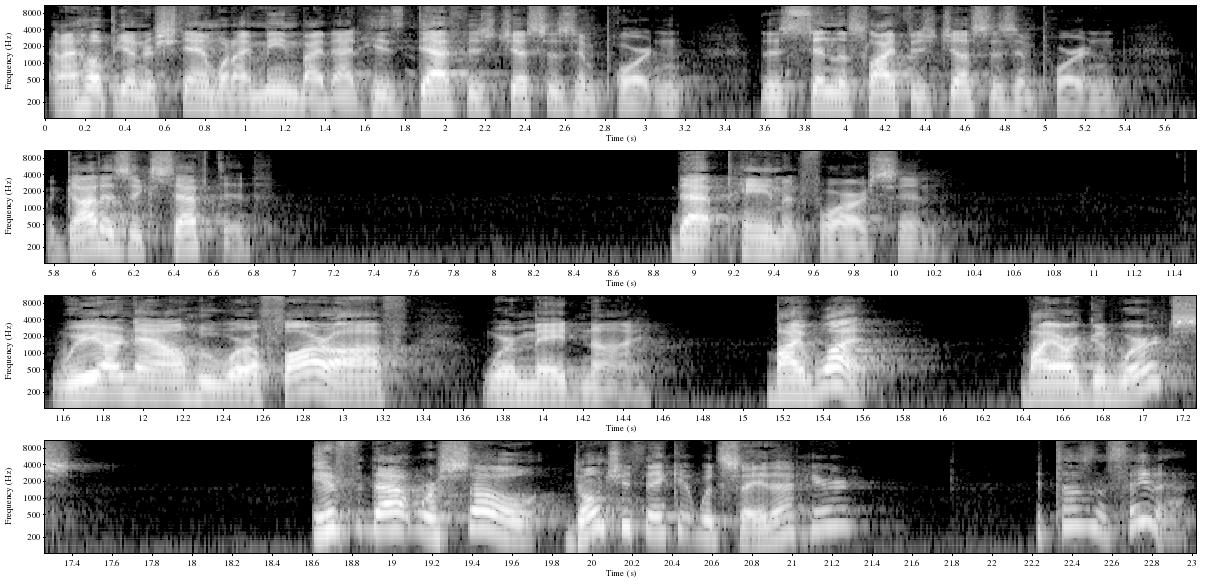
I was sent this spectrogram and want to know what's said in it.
And I hope you understand what I mean by that. His death is just as important, the sinless life is just as important, but God has accepted that payment for our sin. We are now, who were afar off, were made nigh. By what? By our good works? If that were so, don't you think it would say that here? It doesn't say that.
